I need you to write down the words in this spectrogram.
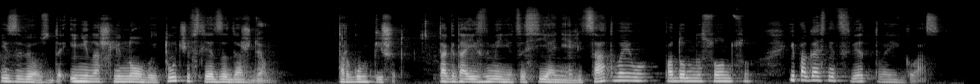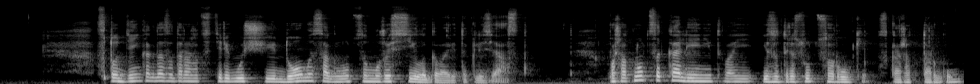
и звезды, и не нашли новые тучи вслед за дождем. Торгум пишет, тогда изменится сияние лица твоего, подобно солнцу, и погаснет свет твоих глаз. В тот день, когда задрожат стерегущие дома, согнутся мужи силы, говорит Экклезиаст. Пошатнутся колени твои и затрясутся руки, скажет Торгум.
